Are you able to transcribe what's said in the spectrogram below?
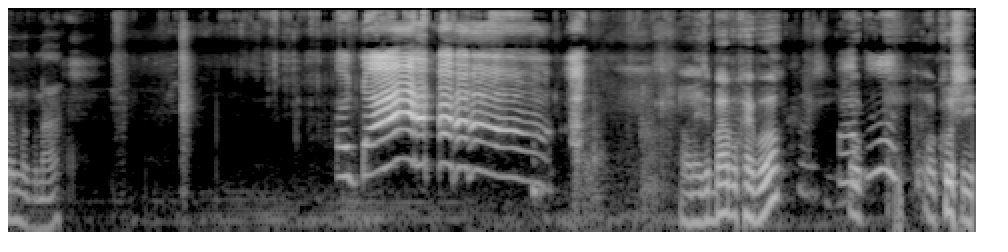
গরম লাগবো না। মানে এই যে বাবু খাইবো ও ও খুশি।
